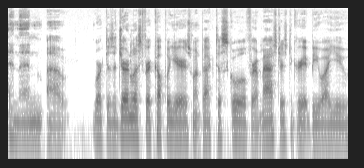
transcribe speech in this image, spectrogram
and then uh, worked as a journalist for a couple years. Went back to school for a master's degree at BYU.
